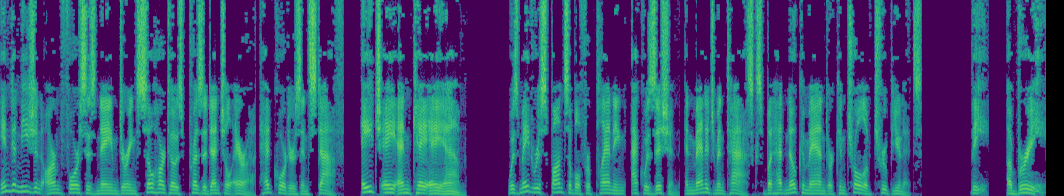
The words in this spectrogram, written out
Indonesian Armed Forces name during Suharto's presidential era headquarters and staff. HANKAM was made responsible for planning, acquisition, and management tasks but had no command or control of troop units. The ABRI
